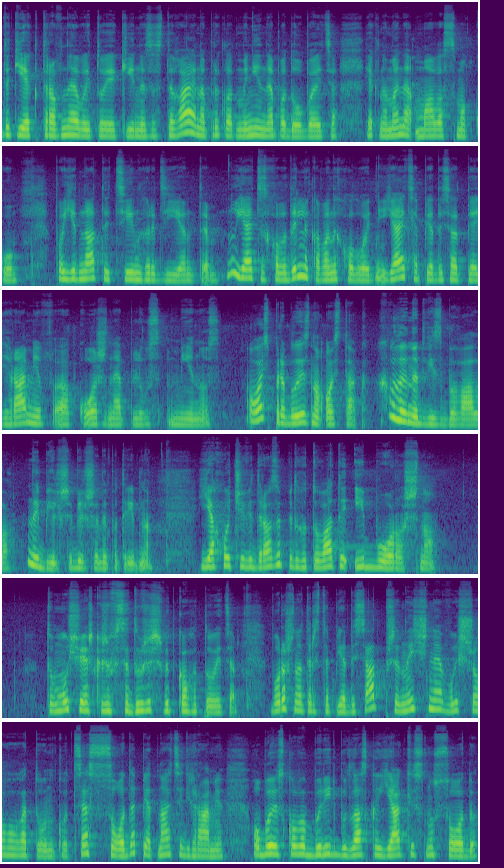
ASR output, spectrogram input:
такий як травневий, той, який не застигає. Наприклад, мені не подобається. Як на мене, мало смаку. Поєднати ці інгредієнти. Ну, яйця з холодильника, вони холодні. Яйця 55 грамів е, кожне плюс-мінус. Ось приблизно ось так. Хвилини дві збивала. Не більше, більше не потрібно. Я хочу відразу підготувати і борошно. Тому що я ж кажу, все дуже швидко готується. Борошно 350, пшеничне вищого гатунку. Це сода 15 грамів. Обов'язково беріть, будь ласка, якісну соду,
